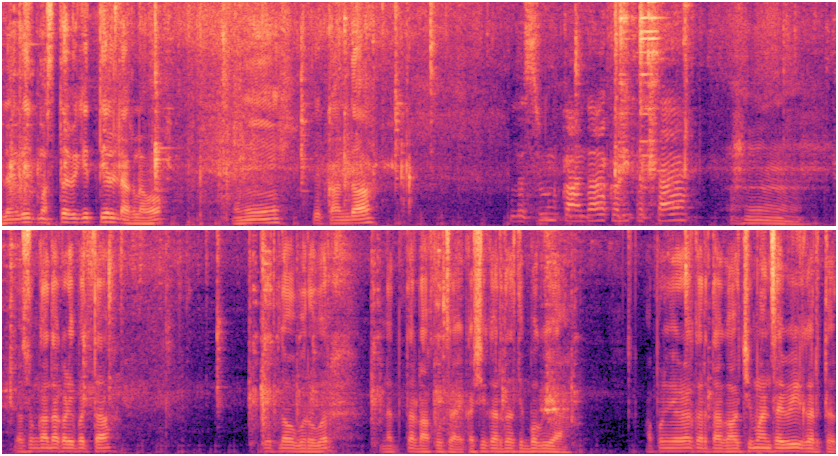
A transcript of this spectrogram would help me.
लंगडीत मस्तपैकी तेल टाकला वाव आणि ते कांदा. लसूण कांदा कढीपत्ता. हम्म. लसूण कांदा कढीपत्ता. घेतला हो बरोबर. आता टाकूच आहे. कशी करतात ते बघूया. आपण वेगळं करता. गावची माणसं वेगळी करतात.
